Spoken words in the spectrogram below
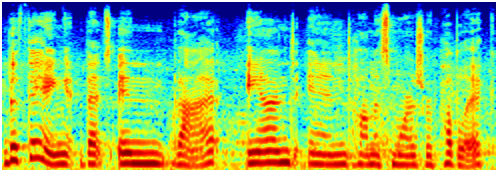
the thing that's in that and in Thomas More's Republic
